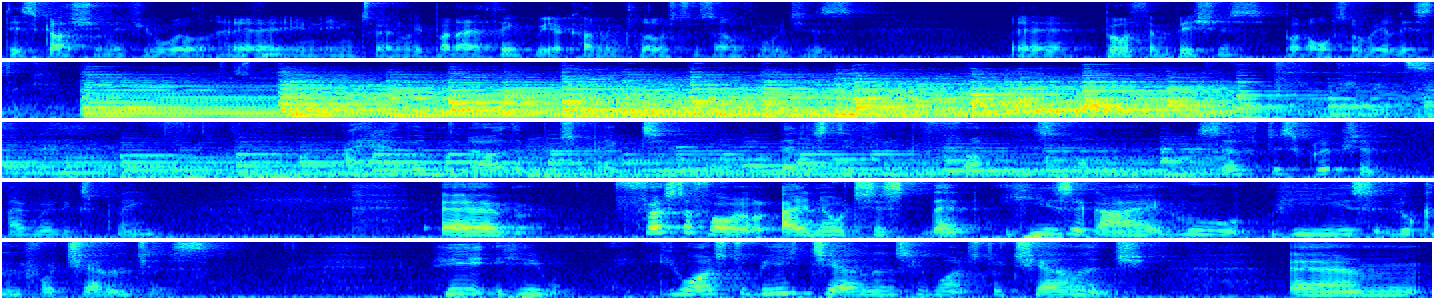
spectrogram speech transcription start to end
discussion, if you will, uh, mm-hmm. in, internally. But I think we are coming close to something which is uh, both ambitious but also realistic. I all, I noticed that he's a guy who he is looking for challenges. He he he wants to be challenged. He wants to challenge. Um,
